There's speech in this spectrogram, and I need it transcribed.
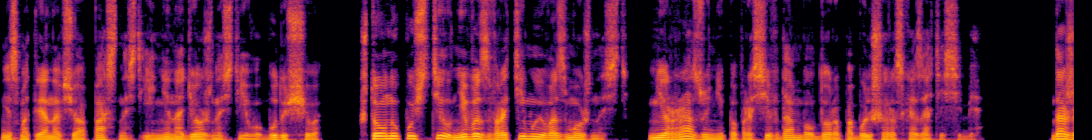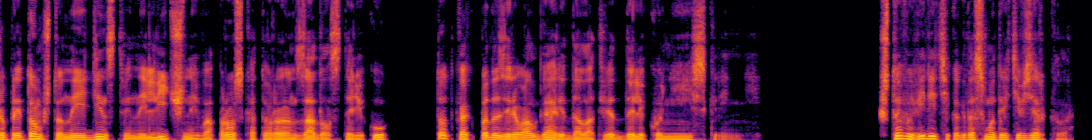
несмотря на всю опасность и ненадежность его будущего, что он упустил невозвратимую возможность, ни разу не попросив Дамблдора побольше рассказать о себе. Даже при том, что на единственный личный вопрос, который он задал старику, тот, как подозревал Гарри, дал ответ далеко не искренний. — Что вы видите, когда смотрите в зеркало?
